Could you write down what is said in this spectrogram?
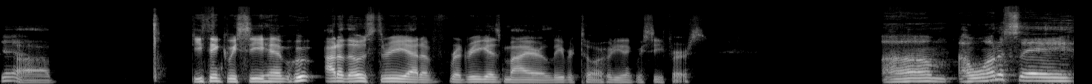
Yeah. Uh, do you think we see him? Who out of those three, out of Rodriguez, Meyer, Liberatore, who do you think we see first? Um, I want to say,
